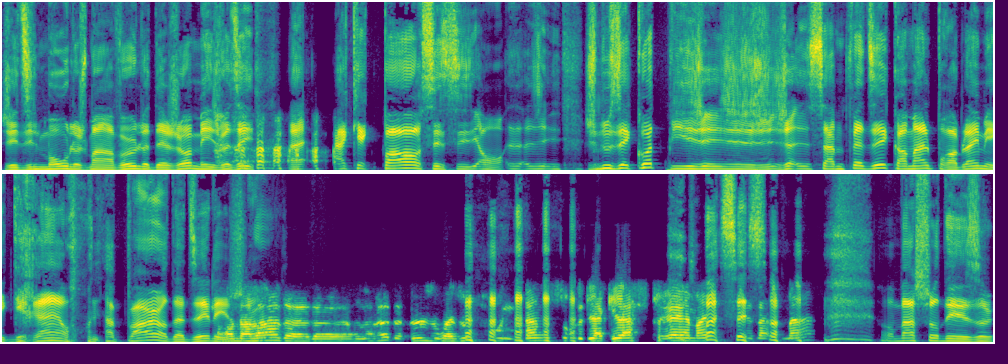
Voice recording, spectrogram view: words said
J'ai dit le mot, là, je m'en veux là, déjà, mais je veux dire, à, quelque part, c'est. Je nous écoute, puis ça me fait dire comment le problème est grand. On a peur de dire les on choses. A l'air de, de, on a l'air de deux oiseaux qui sur de la glace très mince On marche sur des œufs.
